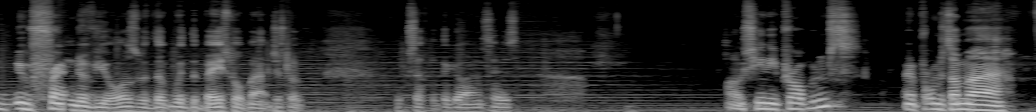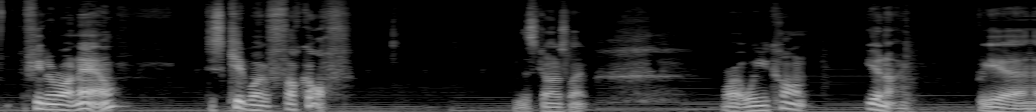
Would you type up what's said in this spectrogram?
new friend of yours with the with the baseball bat just look, looks up at the guy and says, "I don't see any problems. Any problems I'm uh, feeling right now. This kid won't fuck off." And this guy's like, "Right, well you can't, you know, be uh,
